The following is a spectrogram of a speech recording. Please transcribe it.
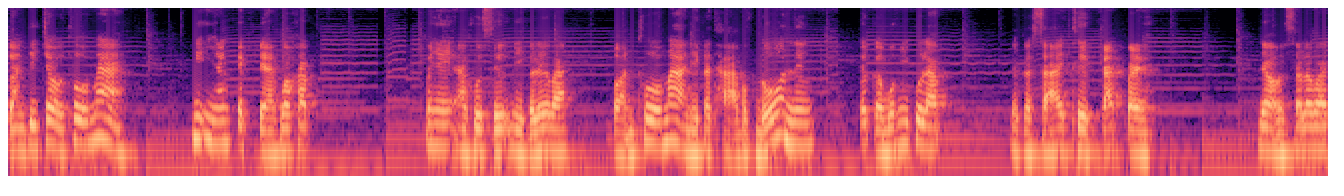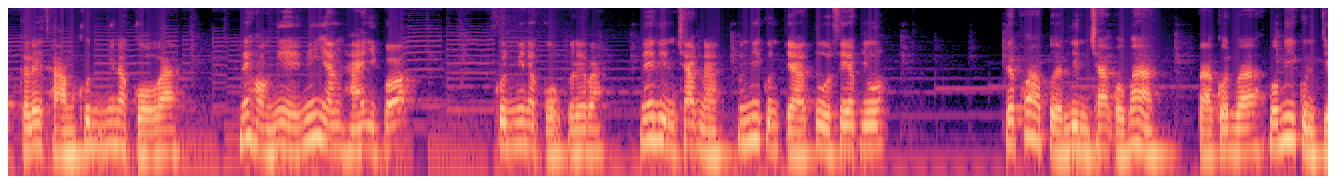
ตอนที่เจ้าโทรมามีอิหยังแปลกๆบ่ครับพ่อใหญ่อากุซือนี่ก็เลยว่า ตอนโทรมานี่ก็ถาบักโดนหนึงแล้วก็บ่มีผู้รับ แล้วก็สายถึกตัดไปแล้วสารวัตรก็เลยถามคุณมินาโกว่า ในห้องนี้มียังหายอีกบ่คุณมินาโกก็เลยว่า ในลิ้นชักนะมันมีกุญแจตู้เซฟอยู่ แต่พ่อเปิดลิ้นชักออกมาปรากฏว่าบ่มีกุญแจ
